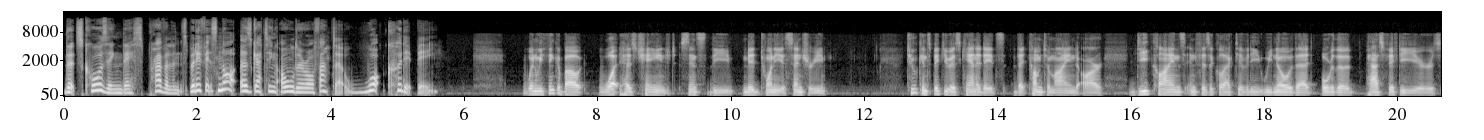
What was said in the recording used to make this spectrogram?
that's causing this prevalence. But if it's not us getting older or fatter, what could it be? When we think about what has changed since the mid 20th century, two conspicuous candidates that come to mind are declines in physical activity. We know that over the past 50 years,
